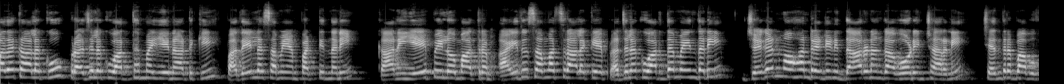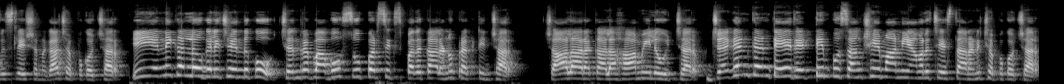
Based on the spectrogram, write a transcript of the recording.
పథకాలకు ప్రజలకు అర్థమయ్యే నాటికి పదేళ్ళ సమయం పట్టిందని కానీ ఏపీలో మాత్రం ఐదు సంవత్సరాలకే ప్రజలకు అర్థమైందని జగన్మోహన్ రెడ్డిని దారుణంగా ఓడించారని చంద్రబాబు విశ్లేషణగా చెప్పుకొచ్చారు. ఈ ఎన్నికల్లో గెలిచేందుకు చంద్రబాబు సూపర్ సిక్స్ పథకాలను ప్రకటించారు. చాలా రకాల హామీలు ఇచ్చారు. జగన్ కంటే రెట్టింపు సంక్షేమాన్ని అమలు చేస్తానని చెప్పుకొచ్చారు.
